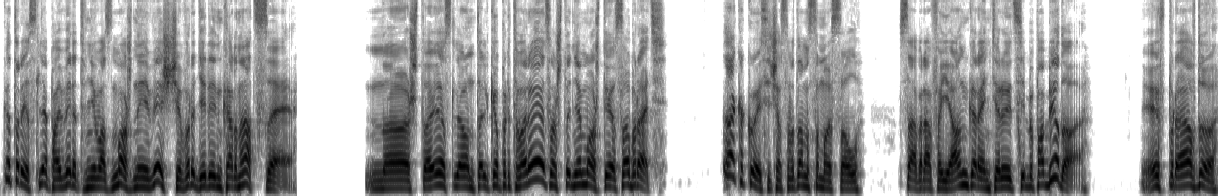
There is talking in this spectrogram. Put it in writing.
который слепо верит в невозможные вещи вроде реинкарнации. Но что если он только притворяется, что не может ее собрать? А какой сейчас в этом смысл? Собрав ее, он гарантирует себе победу. И вправду.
